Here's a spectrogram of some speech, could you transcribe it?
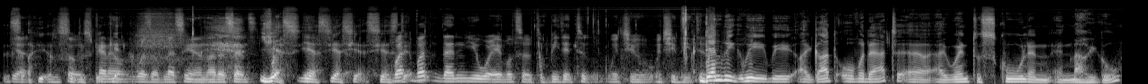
Yeah. So, so, so it kind of yeah. was a blessing in another sense. Yes, yes, yes, yes, yes. But, but then you were able to, to beat it too, which you which you did. Then we, we, we I got over that. Uh, I went to school in, in Marigot.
